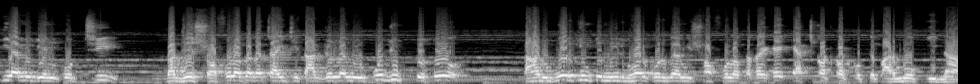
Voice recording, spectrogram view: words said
কি আমি গেন করছি? বা যে সফলতাটা চাইছি তার জন্য আমি উপযুক্ত তো, তার উপর কিন্তু নির্ভর করবে আমি সফলতাটাকে ক্যাচ কটকট করতে পারব কি না।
